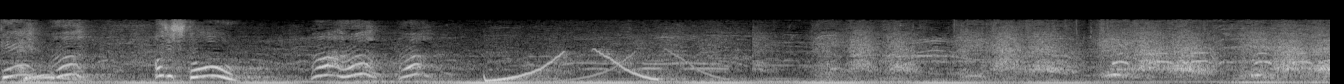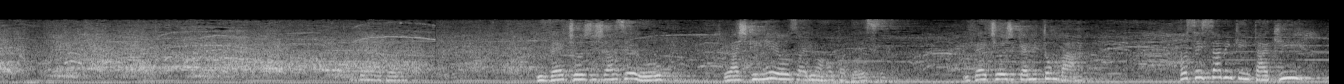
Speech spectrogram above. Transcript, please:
Quê? Hã? Onde estou? Hã? Hã? Obrigada. Ivete hoje já zerou. Eu acho que nem eu usaria uma roupa dessa. Ivete hoje quer me tombar. Vocês sabem quem tá aqui?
